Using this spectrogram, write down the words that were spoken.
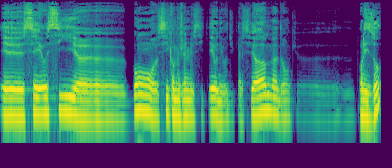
Et c'est aussi euh, bon aussi, comme je viens de le citer, au niveau du calcium, donc euh, pour les os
